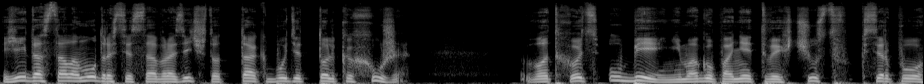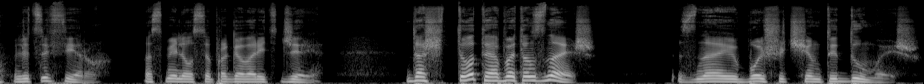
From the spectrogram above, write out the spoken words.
Ей достало мудрости сообразить, что так будет только хуже. «Вот хоть убей, не могу понять твоих чувств серпу Люциферу», — осмелился проговорить Джерри. «Да что ты об этом знаешь?» «Знаю больше, чем ты думаешь.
